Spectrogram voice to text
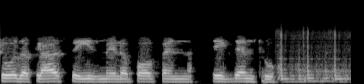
show the class he's made up of and take them through.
